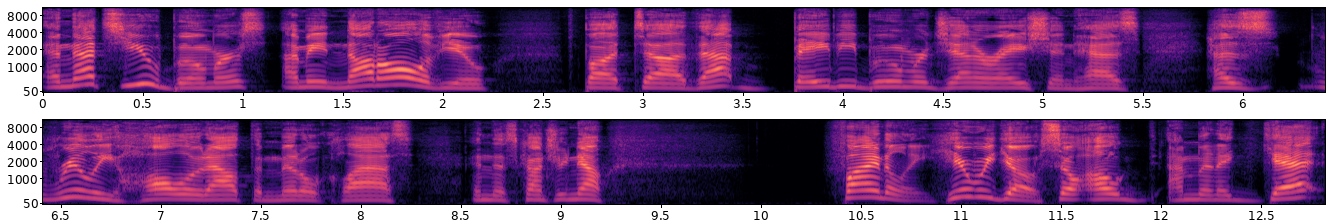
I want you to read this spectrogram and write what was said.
and that's you, boomers. I mean, not all of you, but uh, that baby boomer generation has has really hollowed out the middle class in this country. Now, Finally, here we go. So I'll I'm going to get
